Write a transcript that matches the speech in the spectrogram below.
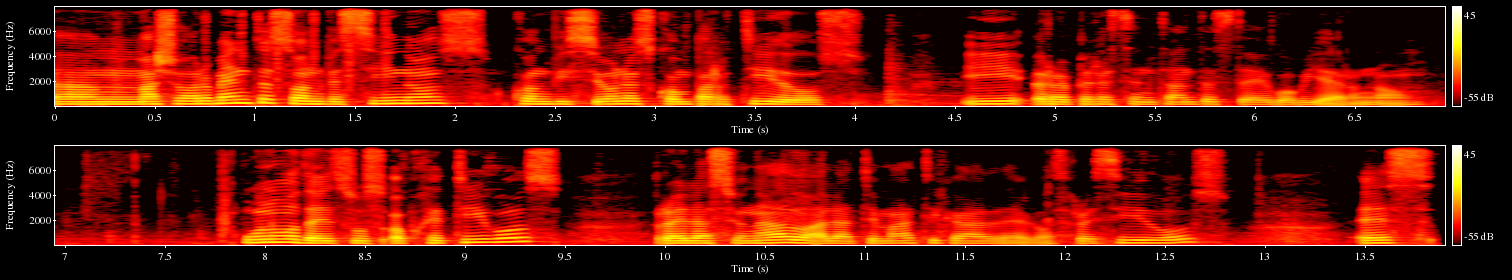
mayormente son vecinos con visiones compartidos y representantes del gobierno. Uno de sus objetivos relacionado a la temática de los residuos es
